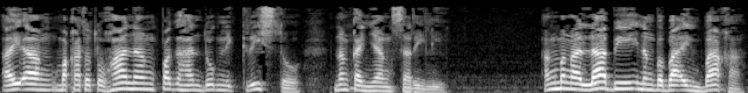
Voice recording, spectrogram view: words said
ay ang makatotohanang paghahandog ni Kristo ng kanyang sarili. Ang mga labi ng babaeng baka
